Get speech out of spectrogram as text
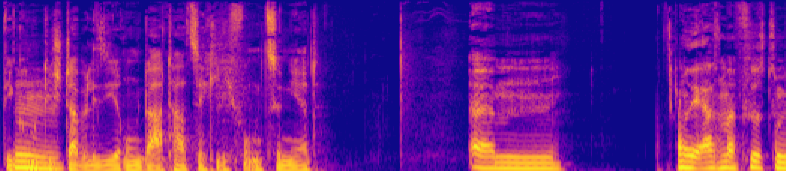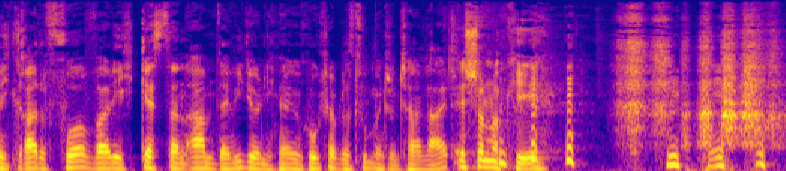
wie gut die Stabilisierung da tatsächlich funktioniert. Ähm, also erstmal führst du mich gerade vor, weil ich gestern Abend der Video nicht mehr geguckt habe. Das tut mir total leid. Ist schon okay.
